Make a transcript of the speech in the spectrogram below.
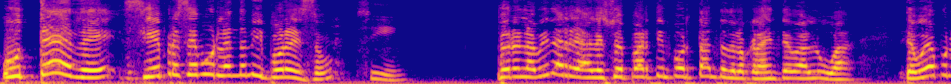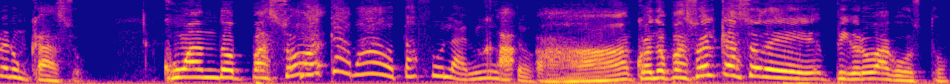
Ustedes siempre se burlan de mí por eso. Sí. Pero en la vida real eso es parte importante de lo que la gente evalúa. Te voy a poner un caso. Cuando pasó... Está acabado, está fulanito. Ah, cuando pasó el caso de Figueroa Agosto,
